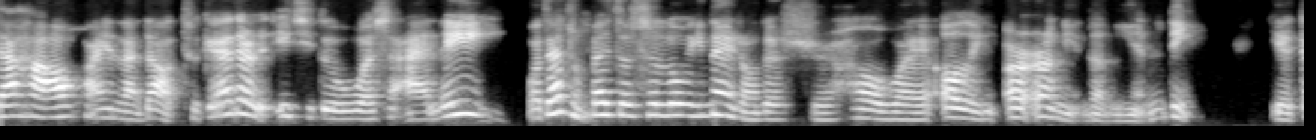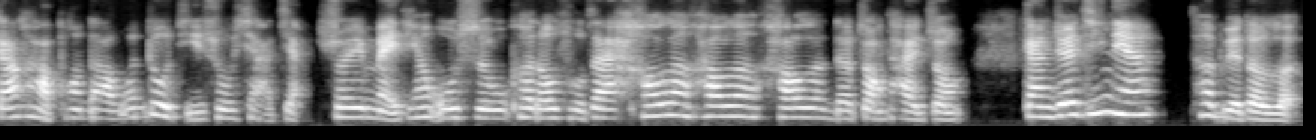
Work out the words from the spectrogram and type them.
大家好，欢迎来到 Together 一起读，我是艾琳。我在准备这次录音内容的时候为二零二二年的年底，也刚好碰到温度急速下降，所以每天无时无刻都处在好冷、好冷、好冷的状态中，感觉今年特别的冷，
